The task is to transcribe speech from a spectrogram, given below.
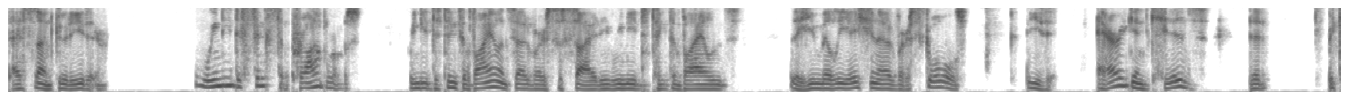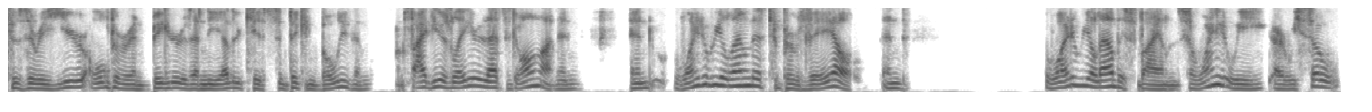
That's not good either. We need to fix the problems. We need to take the violence out of our society. We need to take the violence, the humiliation out of our schools. These arrogant kids that, because they're a year older and bigger than the other kids, that they can bully them. Five years later, that's gone. And and why do we allow that to prevail? And why do we allow this violence? So why do we are we so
